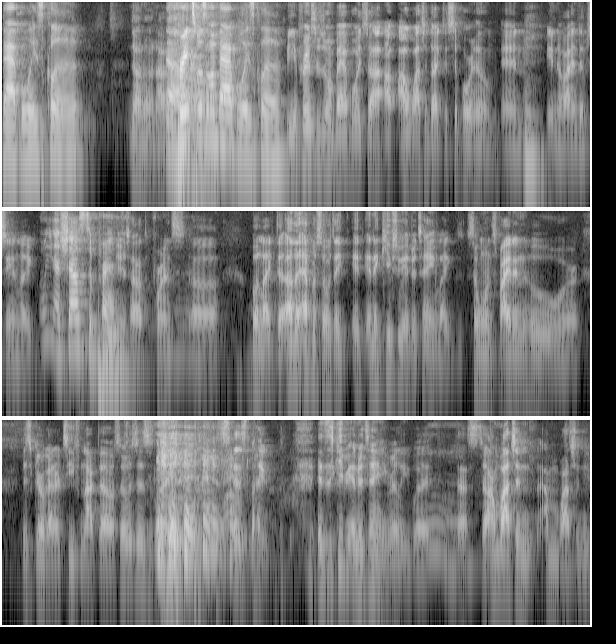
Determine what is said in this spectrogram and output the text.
Bad Boys Club. no, no, not No. Prince was on Bad Boys Club. Yeah, Prince was on Bad Boys, so I, I, I'll watch it like to support him, and you know I end up seeing like Oh yeah, shouts to Prince. yeah, shout out to Prince. Uh, but like the other episodes, they, it, and it keeps you entertained. Like someone's fighting who, or this girl got her teeth knocked out. So it's just like it's just like it just keep you entertained, really. But mm. that's so I'm watching. I'm watching.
